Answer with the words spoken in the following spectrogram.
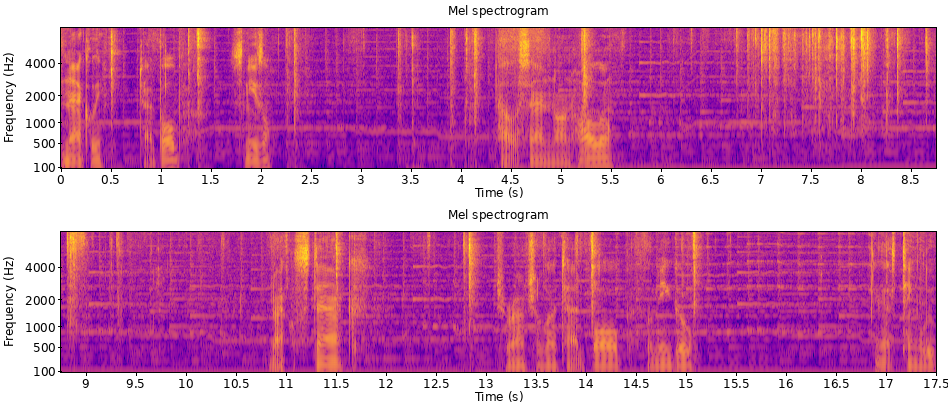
Nacli, Tadbulb, Sneasel, Palossand non-holo, Knuckle Stack, Tarountula, Tadbulb, Flamigo, I think that's Ting-Lu.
